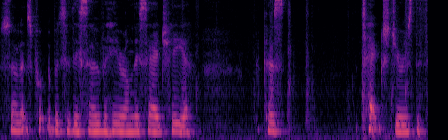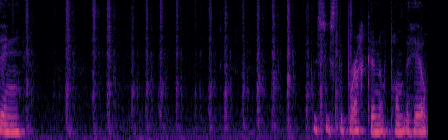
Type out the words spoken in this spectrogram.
So let's put a bit of this over here on this edge here because texture is the thing This is the bracken up on the hill.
